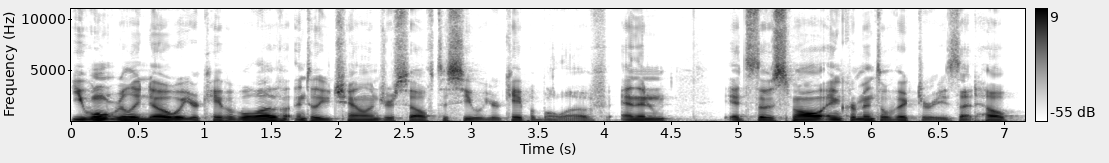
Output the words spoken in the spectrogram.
you won't really know what you're capable of until you challenge yourself to see what you're capable of. And then it's those small incremental victories that help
